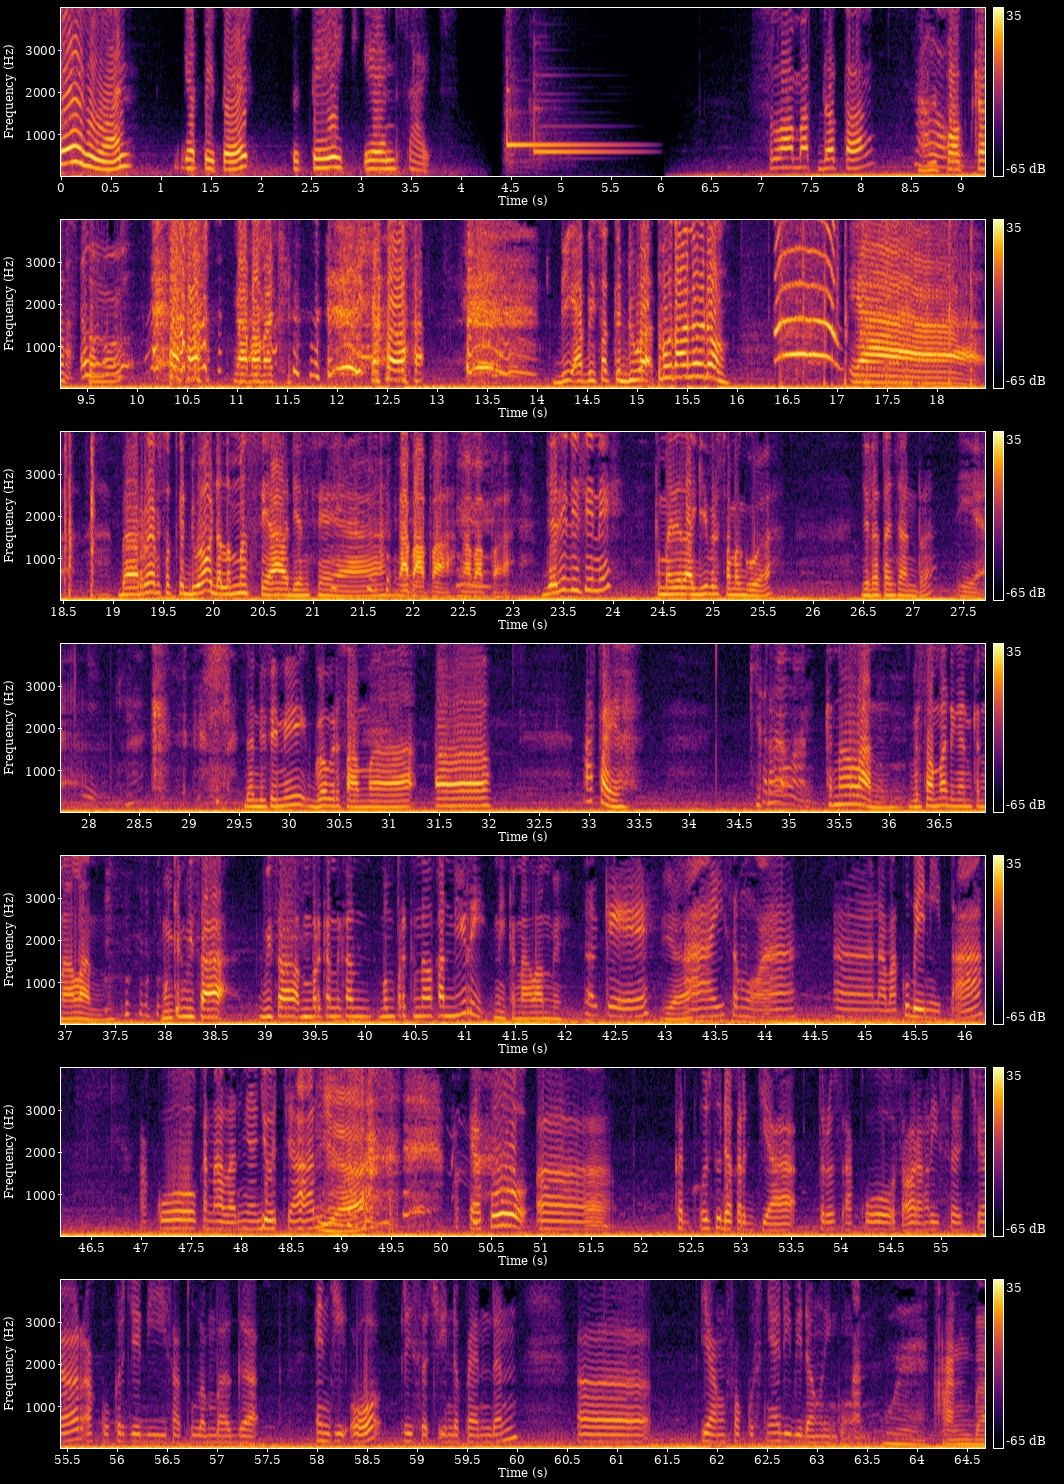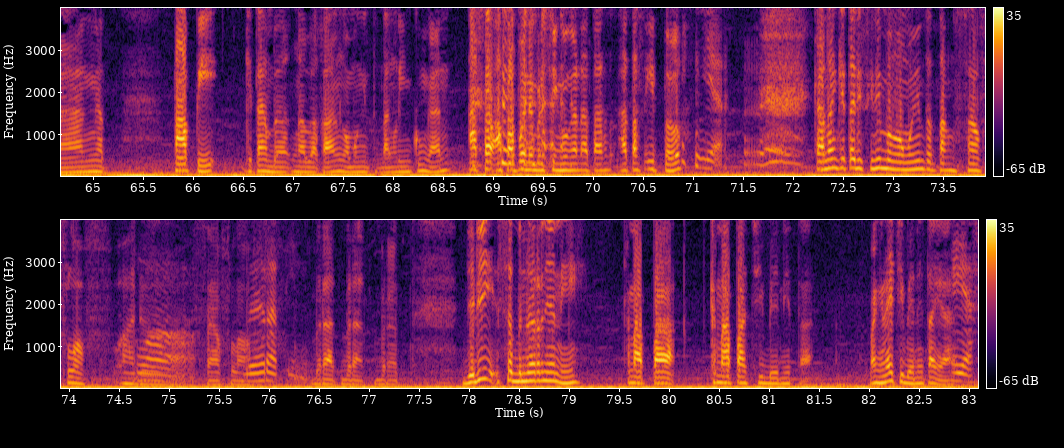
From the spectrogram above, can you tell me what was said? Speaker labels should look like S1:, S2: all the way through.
S1: Hey everyone, get prepared to take insights.
S2: Selamat datang di
S3: Halo.
S2: podcast
S3: Oh.
S2: temu. Nggak apa-apa apa-apa. di episode kedua. Tepuk tangan dulu dong. Ya, baru episode kedua udah lemes ya audiensnya ya. Nggak apa-apa, nggak apa-apa. Jadi di sini kembali lagi bersama gua, Jonathan Chandra. Iya. Dan di sini gua bersama eh apa ya? Kita
S3: Kenalan.
S2: kenalan bersama dengan kenalan. Mungkin bisa bisa memperkenalkan memperkenalkan diri nih kenalan nih.
S3: Oke.
S2: Iya.
S3: Hai semua. Eh, namaku Benita. Aku kenalannya Jocan.
S2: Iya.
S3: Oke, aku eh, ker- sudah kerja. Terus aku seorang researcher. Aku kerja di satu lembaga NGO, Research Independent, eh, yang fokusnya di bidang lingkungan.
S2: Wih, keren banget. Tapi kita nggak bakalan ngomongin tentang lingkungan atau apa pun yang bersinggungan atas atas itu,
S3: Iya.
S2: karena kita di sini mau ngomongin tentang self love. Waduh,
S3: Wow.
S2: self love.
S3: Berat ini.
S2: Berat, berat, berat. Jadi sebenarnya nih, kenapa kenapa Cibenita? Panggilnya Cibenita ya?
S3: Iya.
